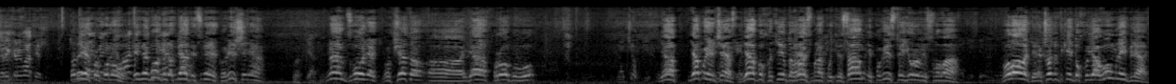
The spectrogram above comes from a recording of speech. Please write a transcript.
перекривати ж. Тоді я пропоную. Ти не буде до п'ятниці ніякого рішення. Нам дзвонять. Взагалі-то а, я пробував. Я, я повім чесно, я б хотів до Гройсмана піти сам і повісти Юрові слова. Володя, якщо ти такий дохуя умний, блядь,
